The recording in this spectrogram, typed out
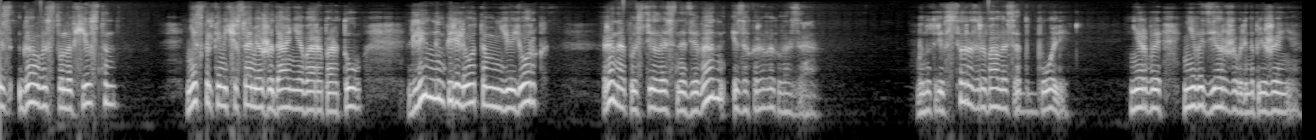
из Галвестона в Хьюстон, несколькими часами ожидания в аэропорту, длинным перелетом в Нью-Йорк, Рена опустилась на диван и закрыла глаза. Внутри все разрывалось от боли. Нервы не выдерживали напряжения.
